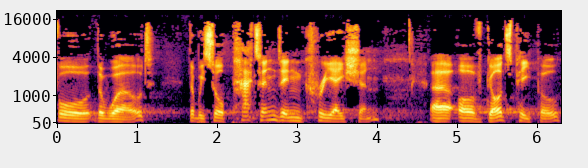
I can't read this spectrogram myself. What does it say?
for the world, that we saw patterned in creation uh, of God's people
